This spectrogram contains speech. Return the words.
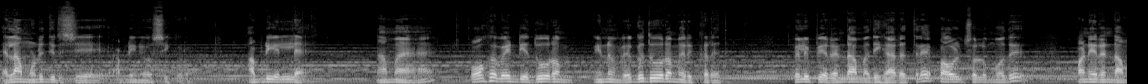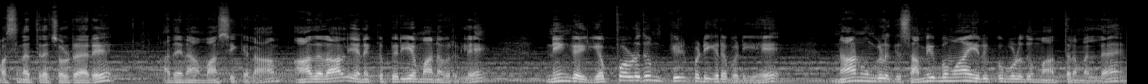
எல்லாம் முடிஞ்சிருச்சு அப்படின்னு யோசிக்கிறோம். அப்படி இல்லை. நம்ம போக வேண்டிய தூரம் இன்னும் வெகு தூரம் இருக்கிறது. பிலிப்பிய ரெண்டாம் அதிகாரத்தில் பவுல் சொல்லும்போது பன்னிரெண்டாம் வசனத்தில் சொல்கிறாரு அதை நாம் வாசிக்கலாம். ஆதலால் எனக்கு பிரியமானவர்களே நீங்கள் எப்பொழுதும் கீழ்ப்படுகிறபடியே நான் உங்களுக்கு சமீபமாக இருக்கும் பொழுது மாத்திரமல்ல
